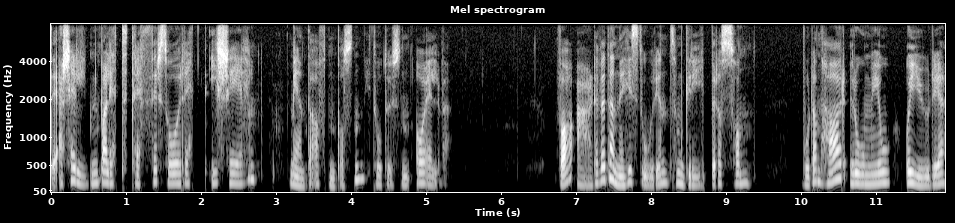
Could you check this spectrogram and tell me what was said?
Det er sjelden ballett treffer så rett i sjelen, mente Aftenposten i 2011. Hva er det ved denne historien som griper oss sånn? Hvordan har Romeo og Julie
